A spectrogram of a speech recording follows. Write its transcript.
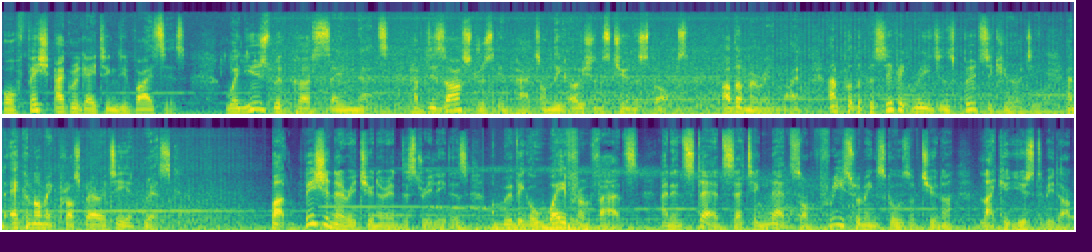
or fish aggregating devices, when used with purse seine nets, have disastrous impacts on the ocean's tuna stocks, other marine life, and put the Pacific region's food security and economic prosperity at risk. But visionary tuna industry leaders are moving away from fads and instead setting nets on free swimming schools of tuna like it used to be done.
